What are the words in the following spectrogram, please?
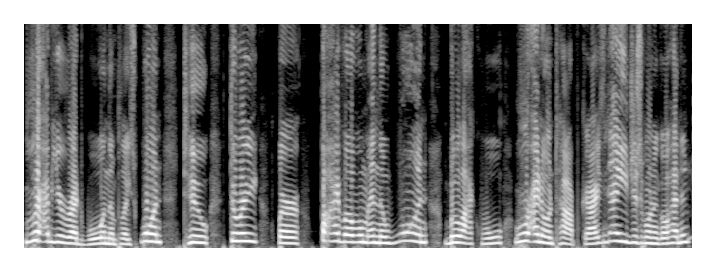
grab your red wool, and then place one, two, three, fur, five of them, and then one black wool right on top, guys. Now you just want to go ahead and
